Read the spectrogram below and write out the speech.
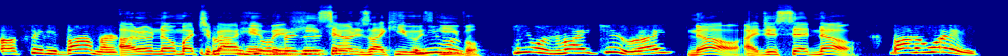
uh, City bomber, I don't know much about him, but he sounded like he was he evil. he was right too, right? No, I just said no. By the way,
